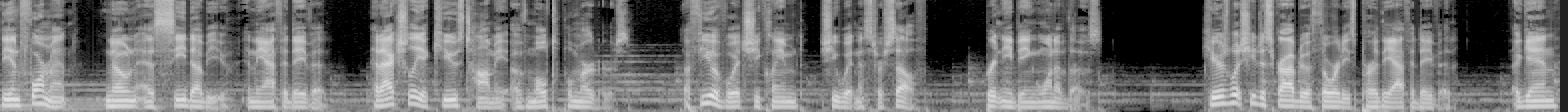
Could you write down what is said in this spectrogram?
The informant, known as CW in the affidavit, had actually accused Tommy of multiple murders, a few of which she claimed she witnessed herself, Brittany being one of those. Here's what she described to authorities per the affidavit. Again,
